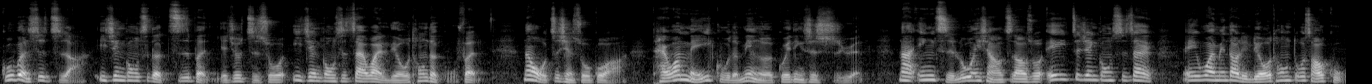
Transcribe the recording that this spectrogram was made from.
股本是指啊一间公司的资本，也就指说一间公司在外流通的股份。那我之前说过啊，台湾每一股的面额规定是十元。那因此，如果你想要知道说，诶，这间公司在诶外面到底流通多少股，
